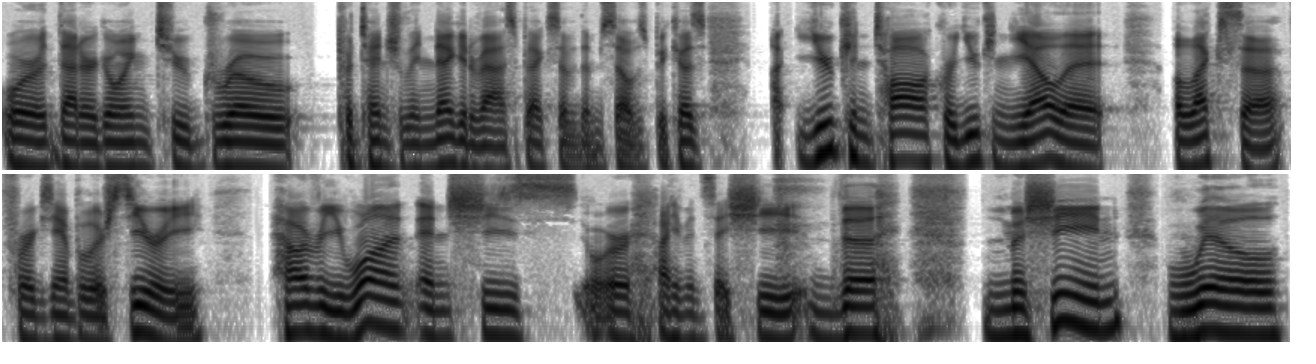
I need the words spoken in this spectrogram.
or that are going to grow potentially negative aspects of themselves because uh, you can talk or you can yell at Alexa, for example, or Siri, however you want. And she's, or I even say she, the machine will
